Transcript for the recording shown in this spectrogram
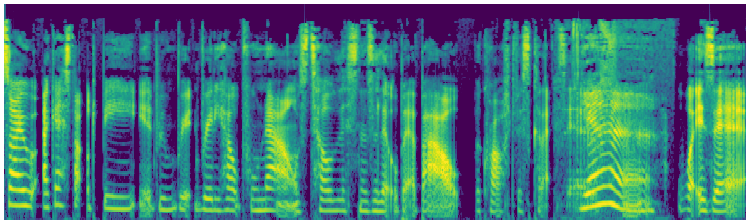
So I guess that would be it'd be re- really helpful now to tell listeners a little bit about the Craftivist Collective. yeah what is it?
